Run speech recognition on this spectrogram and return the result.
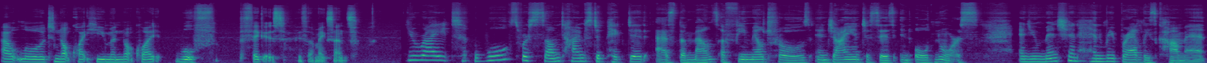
outlawed, not quite human, not quite wolf figures, if that makes sense. You write, wolves were sometimes depicted as the mounts of female trolls and giantesses in Old Norse. And you mention Henry Bradley's comment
